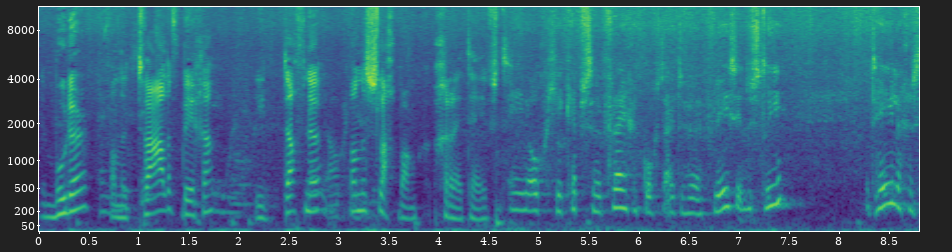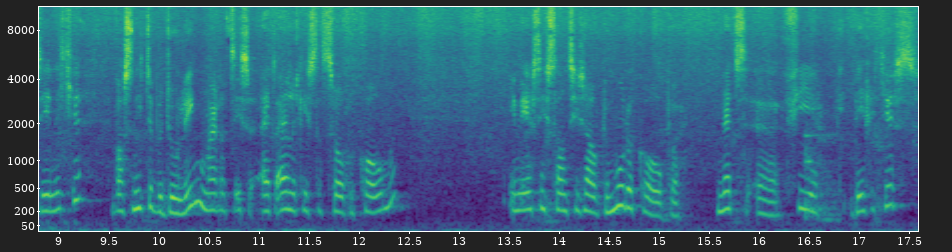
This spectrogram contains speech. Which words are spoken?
De moeder van de twaalf biggen die Daphne van de slagbank gered heeft. Eén oogje, ik heb ze vrijgekocht uit de vleesindustrie. Het hele gezinnetje was niet de bedoeling, maar dat is, uiteindelijk is dat zo gekomen. In eerste instantie zou ik de moeder kopen met uh, vier biggetjes.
